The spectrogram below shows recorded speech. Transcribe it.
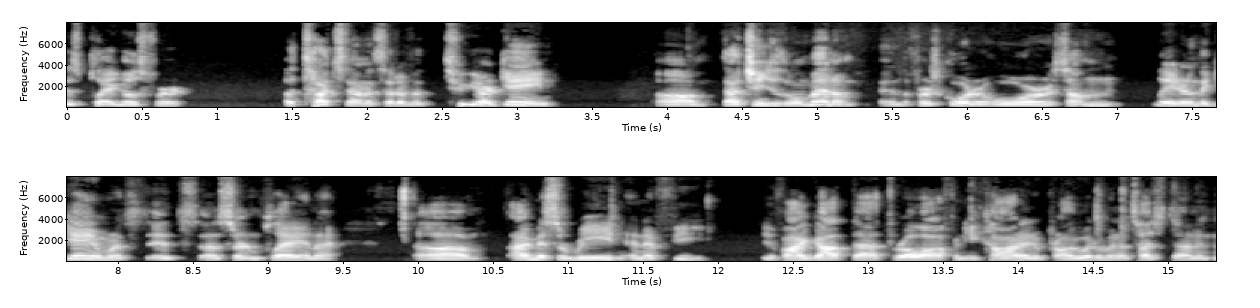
this play goes for a touchdown instead of a two yard gain. Um, that changes the momentum in the first quarter, or something later in the game where it's, it's a certain play and I um, I miss a read, and if he if I got that throw off and he caught it, it probably would have been a touchdown, and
